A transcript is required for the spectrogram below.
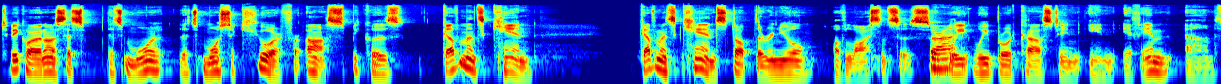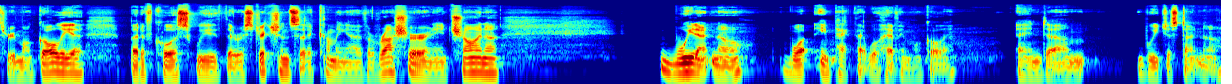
to be quite honest, that's that's more that's more secure for us because governments can governments can stop the renewal of licenses. So right. we, we broadcast in in FM um, through Mongolia, but of course with the restrictions that are coming over Russia and in China, we don't know what impact that will have in Mongolia, and um, we just don't know.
